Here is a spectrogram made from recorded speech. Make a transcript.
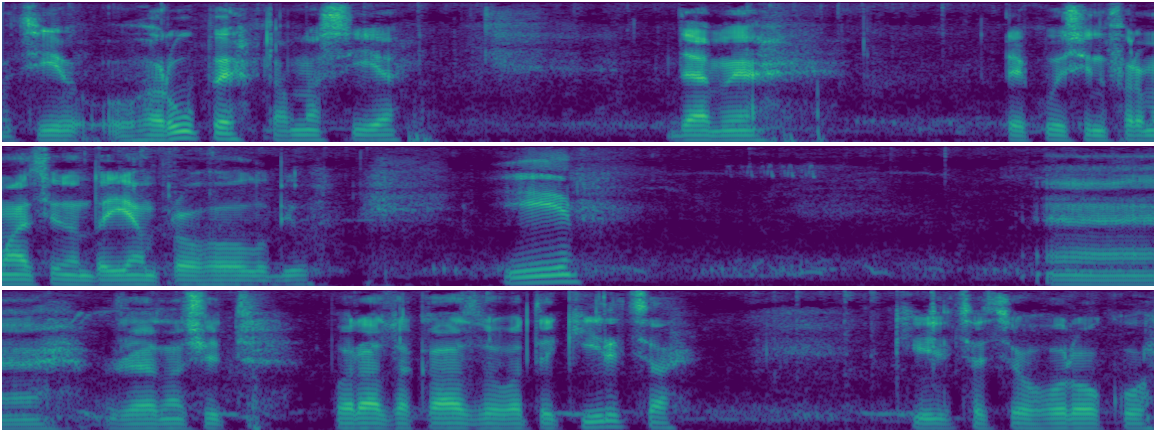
оці групи там у нас є, де ми якусь інформацію надаємо про голубів. І е, вже значить, пора заказувати кільця. Кільця цього року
